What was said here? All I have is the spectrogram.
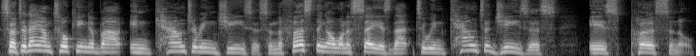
So today I'm talking about encountering Jesus. And the first thing I want to say is that to encounter Jesus is personal.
